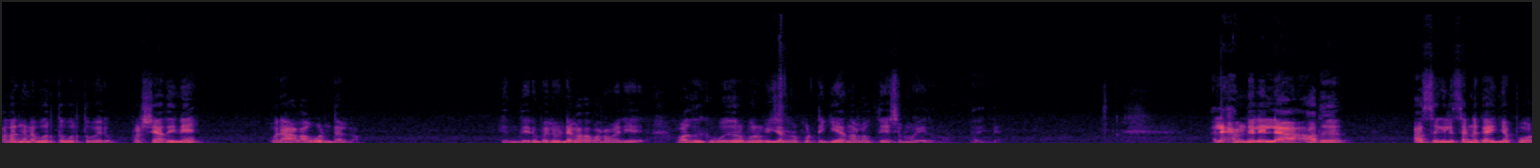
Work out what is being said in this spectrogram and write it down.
അതങ്ങനെ വീർത്ത് വീർത്ത് വരും. പക്ഷെ അതിന് ഒരളവുണ്ടല്ലോ. എന്തിനും ബലുവിന്റെ കഥ പറഞ്ഞ മാതിരി അത് വീർപിടിപ്പിച്ചിട്ട് പൊട്ടിക്കുക എന്നുള്ള ഉദ്ദേശമായിരുന്നു അതിന്റെ. അലഹമില്ല അത് ആ ചികിത്സ കഴിഞ്ഞപ്പോൾ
